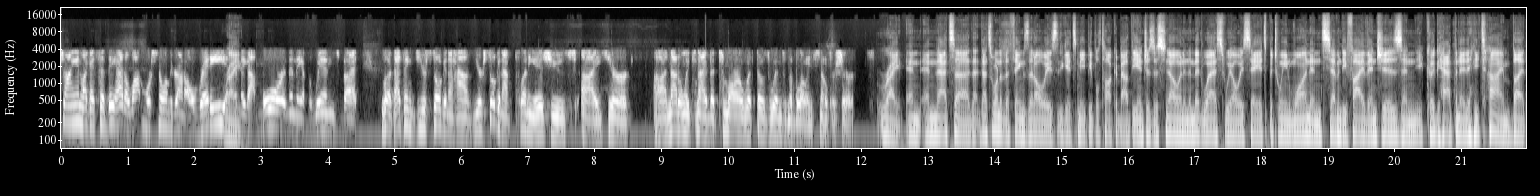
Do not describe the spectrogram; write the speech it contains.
Cheyenne. Like I said, they had a lot more snow on the ground already, and Right. then they got more, and then they have the winds. But look, I think you're still going to have you're still going to have plenty of issues uh, here, uh, not only tonight but tomorrow with those winds and the blowing snow for sure. Right, and and that's uh that, that's one of the things that always gets me. People talk about the inches of snow, and in the Midwest, we always say it's between one and seventy-five inches, and it could happen at any time. But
